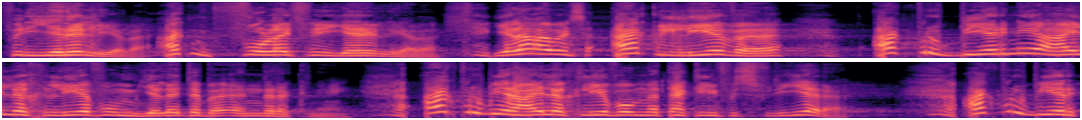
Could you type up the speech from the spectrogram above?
vir die Here lewe. Ek moet voluit vir die Here lewe. Julle ouens, ek lewe, ek probeer nie heilig leef om julle te beïndruk nie. Ek probeer heilig lewe omdat ek lief is vir die Here. Ek probeer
